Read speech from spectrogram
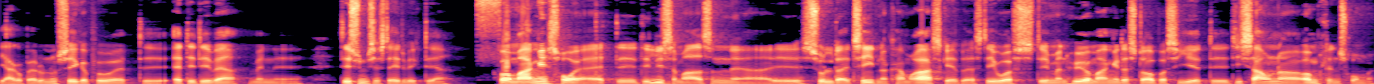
Jacob, er du nu sikker på, at, at det er det værd? Men det synes jeg stadigvæk, det er. For mange tror jeg, at det, det er lige så meget sådan er, øh, solidariteten og kammeratskabet. Altså, det er jo også det, man hører mange, der stopper og siger, at øh, de savner omklædningsrummet.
